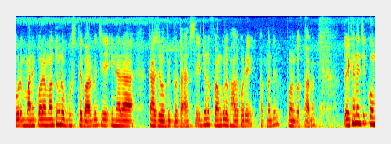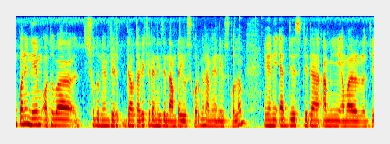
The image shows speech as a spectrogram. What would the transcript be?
ওর মানে করার মাধ্যমে ওরা বুঝতে পারবে যে এনারা কাজের অভিজ্ঞতা আছে। এর জন্য ফর্মগুলো ভালো করে আপনাদের পূরণ করতে হবে। তো এখানে যে কোম্পানি নেম অথবা শুধু নেম যেটা দেওয়া থাকে, সেটা নিজের নামটা ইউজ করবেন, আমি এখানে ইউজ করলাম। এখানে অ্যাড্রেস যেটা আমি আমার যে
